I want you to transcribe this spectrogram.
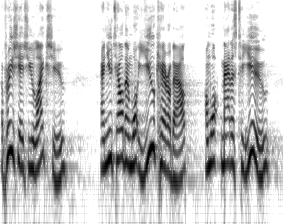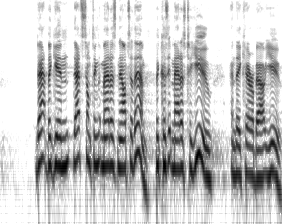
appreciates you, likes you, and you tell them what you care about and what matters to you, that begin that's something that matters now to them because it matters to you and they care about you.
